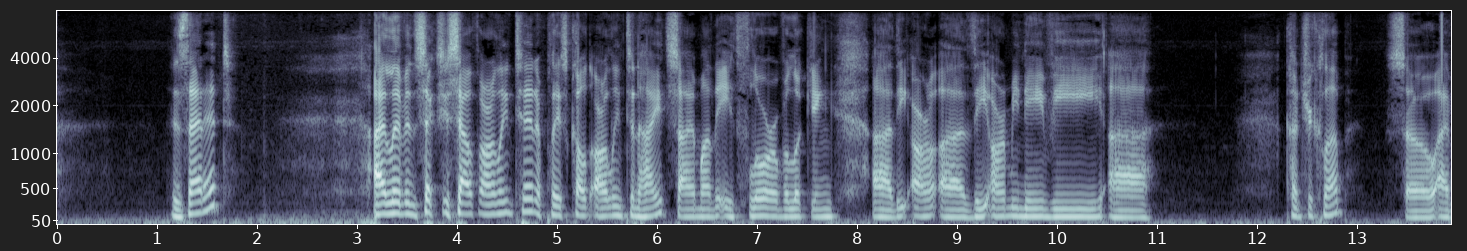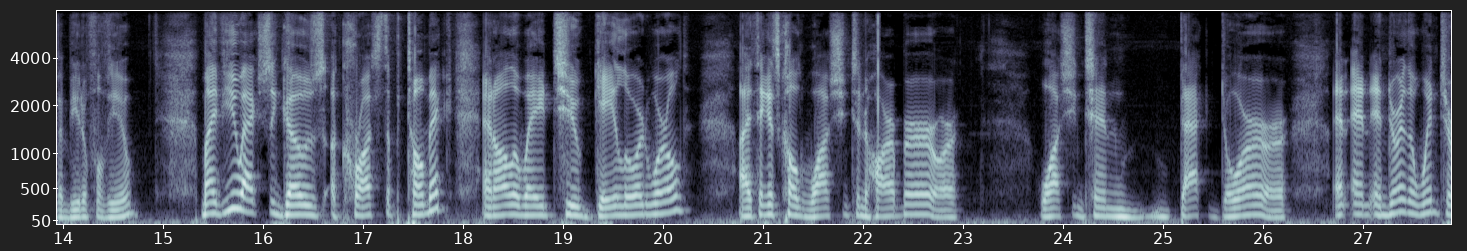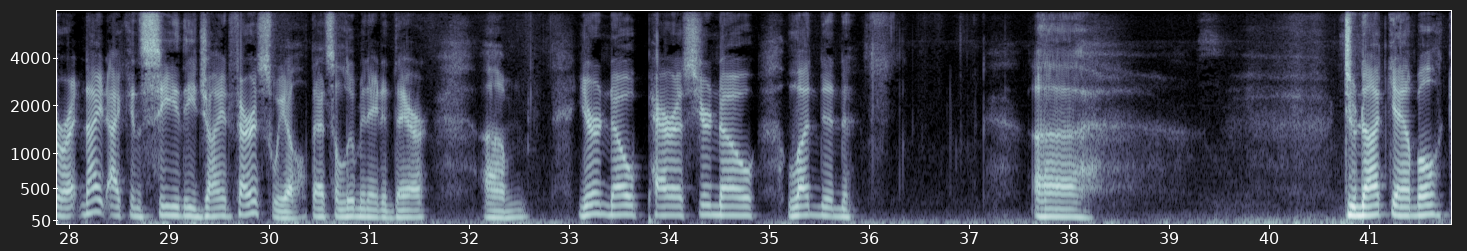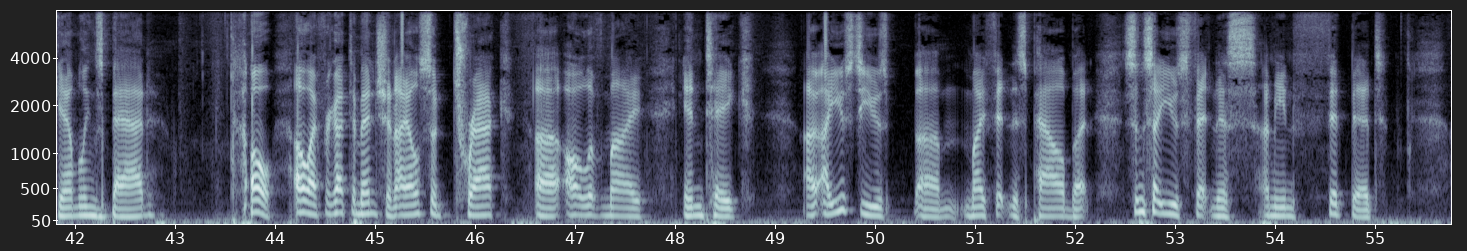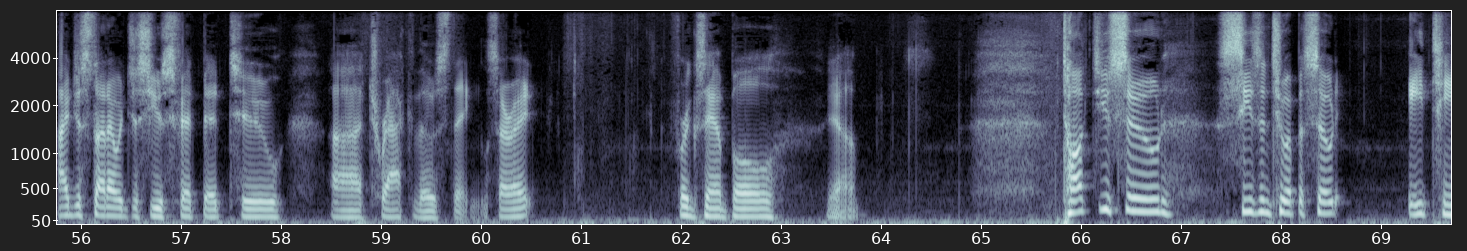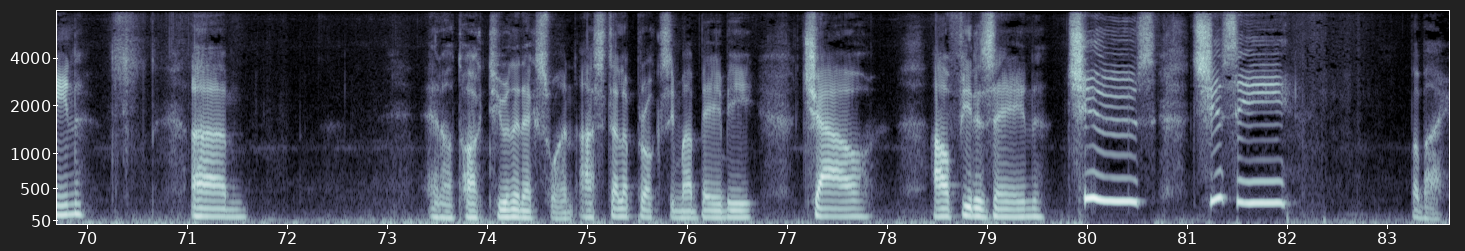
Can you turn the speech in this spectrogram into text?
is that it? I live in sexy South Arlington, a place called Arlington Heights. I'm on the eighth floor overlooking uh, the uh, the Army Navy uh, Country Club. So I have a beautiful view. My view actually goes across the Potomac and all the way to Gaylord World. I think it's called Washington Harbor or Washington Back Door or and, and, and during the winter at night I can see the giant Ferris wheel that's illuminated there. Um, you're no Paris, you're no London. Uh, do not gamble. Gambling's bad. Oh, oh, I forgot to mention. I also track uh, all of my intake. I, I used to use um, MyFitnessPal, but since I use Fitness, I mean Fitbit, I just thought I would just use Fitbit to uh, track those things. All right. For example, yeah. Talk to you soon. Season two, episode eighteen. Um, and I'll talk to you in the next one. Hasta la próxima, baby. Ciao. Auf Wiedersehen. Tschüss. Bye bye.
